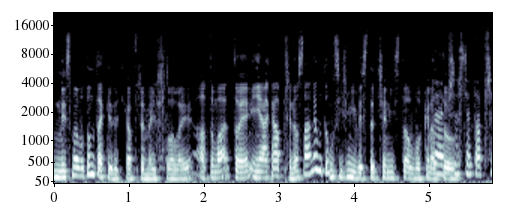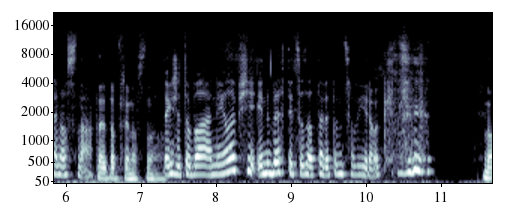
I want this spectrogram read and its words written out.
my jsme o tom taky teďka přemýšleli, a to, má, to je i nějaká přenosná, nebo to musíš mít vystrčený z toho okna? To je tu... přesně ta přenosná. To je ta přenosná. Takže to byla nejlepší investice za tady ten celý rok. No.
